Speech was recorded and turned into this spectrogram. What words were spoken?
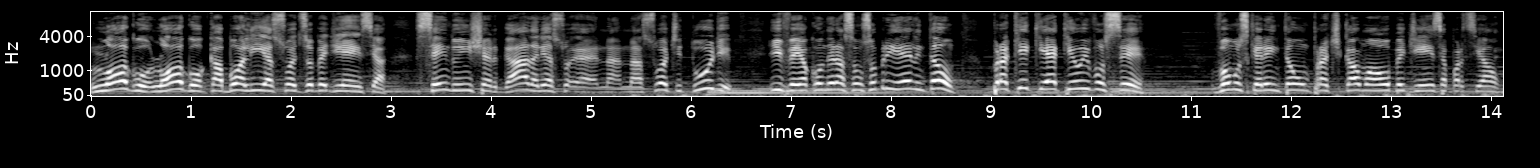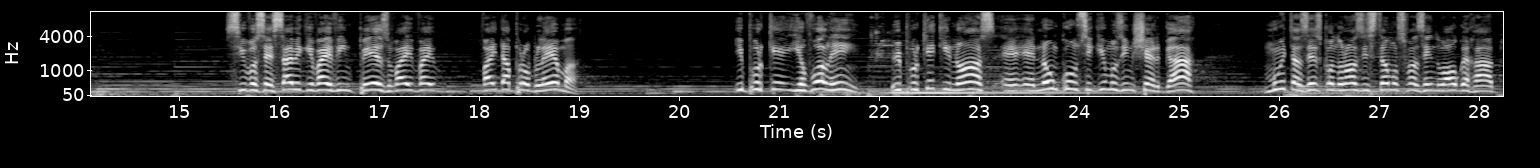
Logo, logo acabou ali a sua desobediência sendo enxergada ali sua, eh, na, na sua atitude e veio a condenação sobre ele. Então, para que, que é que eu e você vamos querer então praticar uma obediência parcial? Se você sabe que vai vir peso, vai, vai, vai dar problema. E por que, e eu vou além, e por que que nós é, é, não conseguimos enxergar, muitas vezes quando nós estamos fazendo algo errado?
